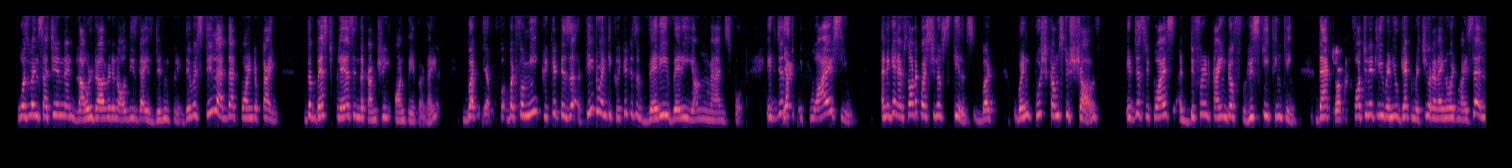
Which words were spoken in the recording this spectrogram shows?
was when Sachin and Rahul Dravid and all these guys didn't play. They were still at that point of time the best players in the country on paper, right? But Yep. for- but for me, cricket is a T20 cricket is a very very young man sport. It just Yep. requires you, and again, it's not a question of skills, but when push comes to shove, it just requires a different kind of risky thinking that Sure. unfortunately when you get mature and i know it myself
